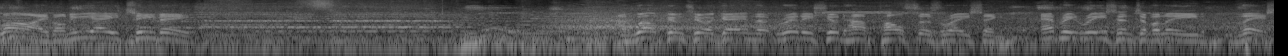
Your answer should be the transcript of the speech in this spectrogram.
live on EA TV. And welcome to a game that really should have pulses racing. Every reason to believe this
